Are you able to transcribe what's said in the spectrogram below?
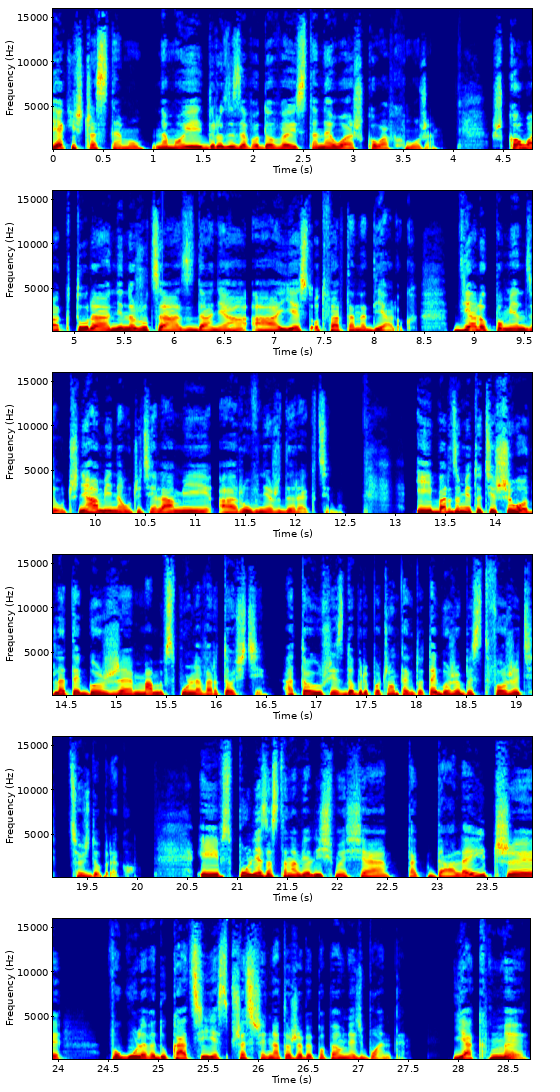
Jakiś czas temu na mojej drodze zawodowej stanęła szkoła w chmurze. Szkoła, która nie narzuca zdania, a jest otwarta na dialog. Dialog pomiędzy uczniami, nauczycielami, a również dyrekcją. I bardzo mnie to cieszyło, dlatego że mamy wspólne wartości, a to już jest dobry początek do tego, żeby stworzyć coś dobrego. I wspólnie zastanawialiśmy się tak dalej, czy w ogóle w edukacji jest przestrzeń na to, żeby popełniać błędy. Jak my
